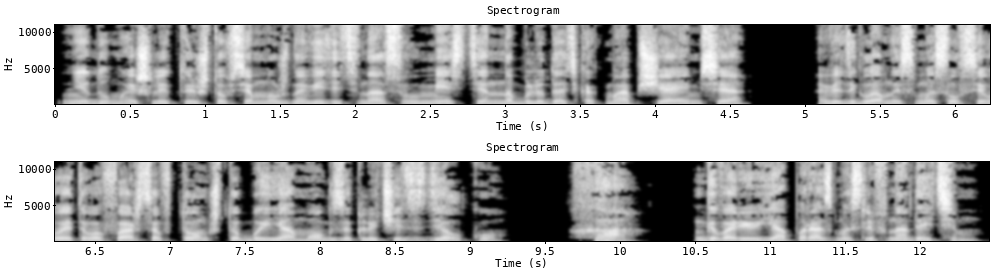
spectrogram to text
не думаешь ли ты, что всем нужно видеть нас вместе, наблюдать, как мы общаемся? Ведь главный смысл всего этого фарса в том, чтобы я мог заключить сделку. Ха, говорю я, поразмыслив над этим.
